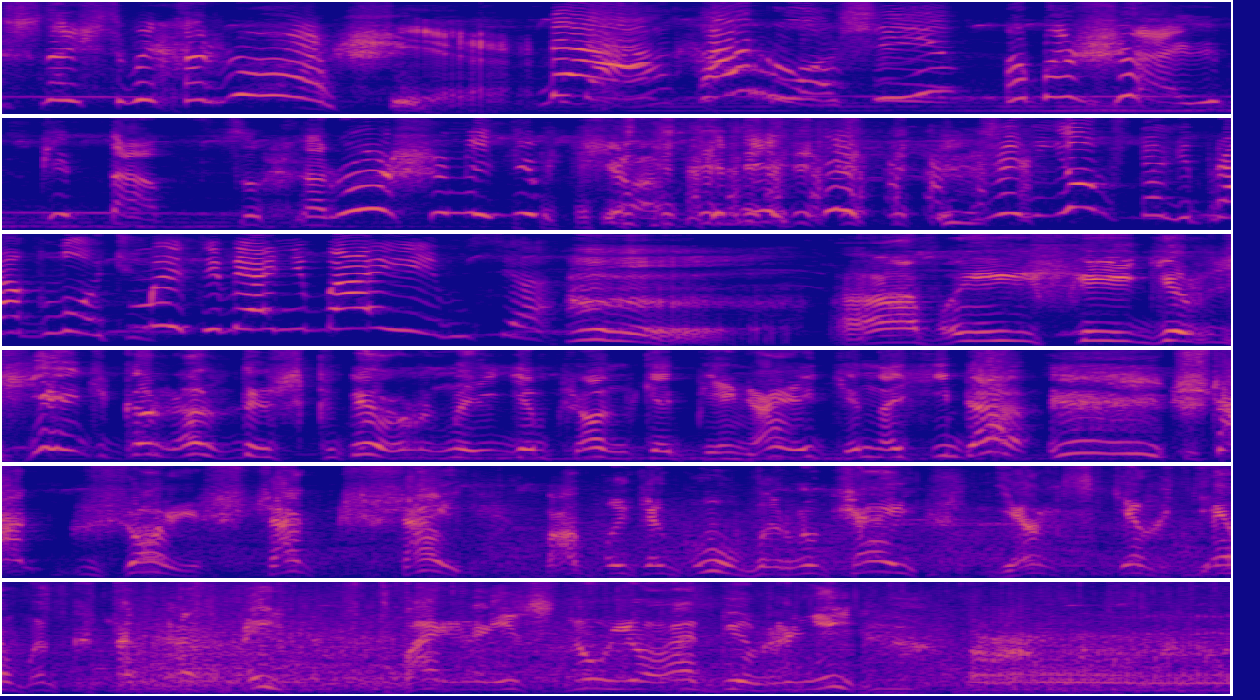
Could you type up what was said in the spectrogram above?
Значит, вы хорошие. Да, хорошие. Обожаю питаться хорошими девчонками. Живьем, что ли, проглотим? Мы тебя не боимся. А вы еще и дерзить гораздо скверные девчонки, пеняете на себя. Шаг жой, шаг шай, бабу ягу выручай, дерзких девок накажи, в тварь лесную оберни. Машку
